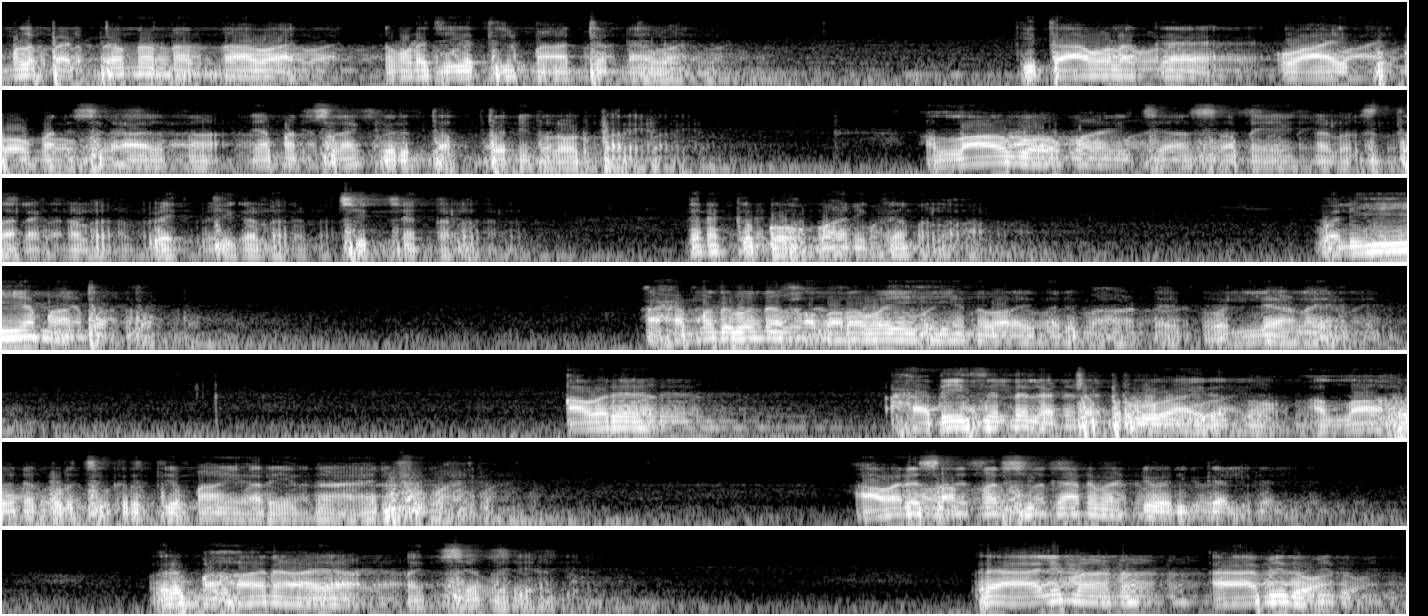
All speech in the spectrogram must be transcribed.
നമ്മൾ പെട്ടെന്ന് നന്നാവാൻ നമ്മുടെ ജീവിതത്തിൽ മാറ്റം ഉണ്ടാവാൻ. കിതാബുകളൊക്കെ വായിക്കുമ്പോൾ മനസ്സിലാകുന്ന ഞാൻ മനസ്സിലാക്കിയ ഒരു തത്വം നിങ്ങളോട് പറയാം. അള്ളാഹു ബഹുമാനിച്ച സമയങ്ങൾ സ്ഥലങ്ങൾ വ്യക്തികൾ ചിഹ്നങ്ങൾ നിനക്ക് ബഹുമാനിക്കുക എന്നുള്ളതാണ്. വലിയ മാറ്റം. അഹമ്മദ് ബിൻ ഹദറവൈഹി എന്ന് പറയുന്ന ഒരു മഹാണ്ടായിരുന്നു വലിയ ആളായിരുന്നു. അവർ ഹദീസിന്റെ ലക്ഷപ്രഭുവായിരുന്നു. അള്ളാഹുവിനെ കുറിച്ച് കൃത്യമായി അറിയുന്ന ആരിഫുമായിരുന്നു. അവരെ സന്ദർശിക്കാൻ വേണ്ടി ഒരിക്കൽ ഒരു മഹാനായ മനുഷ്യൻ വരികയാണ്. ഒരു ആലിമാണ് ആബിദുമാണ്.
